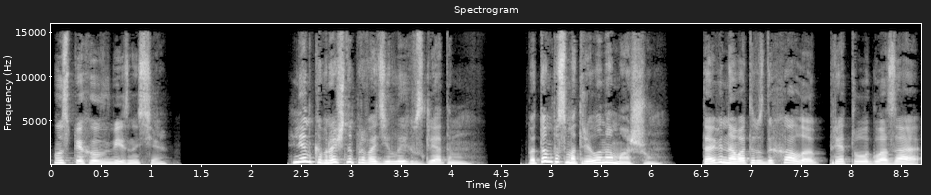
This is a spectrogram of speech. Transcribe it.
Успехов в бизнесе». Ленка мрачно проводила их взглядом. Потом посмотрела на Машу. Та виновато вздыхала, прятала глаза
